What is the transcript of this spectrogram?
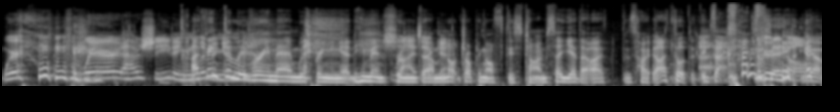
Where where how's she eating and I think in- delivery man was bringing it. He mentioned Right, um, not dropping off this time. So yeah, that I was. ho- I thought that exactly. good same call. Yeah.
